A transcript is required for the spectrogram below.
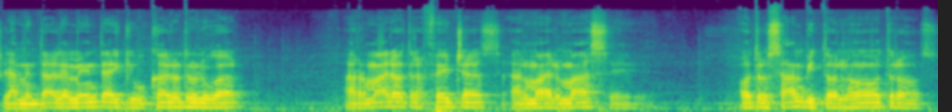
Lamentablemente hay que buscar otro lugar, armar otras fechas, armar más eh, otros ámbitos, ¿no? Otros,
